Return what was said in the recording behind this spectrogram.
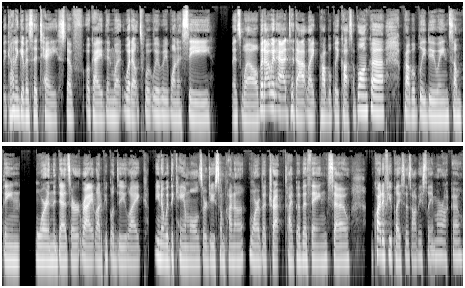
It kind of give us a taste of okay, then what what else would, would we want to see as well. But I would add to that like probably Casablanca, probably doing something more in the desert, right? A lot of people do like, you know, with the camels or do some kind of more of a trek type of a thing. So, quite a few places, obviously, in Morocco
